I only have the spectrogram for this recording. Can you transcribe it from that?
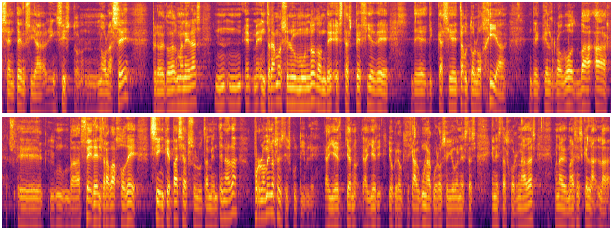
sentencia, insisto, no la sé, pero de todas maneras entramos en un mundo donde esta especie de, de casi de tautología de que el robot va a, eh, va a hacer el trabajo de sin que pase absolutamente nada, por lo menos es discutible. Ayer, ya ayer yo creo que algún acuerdo se llegó en estas, en estas jornadas. Una vez más es que la,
